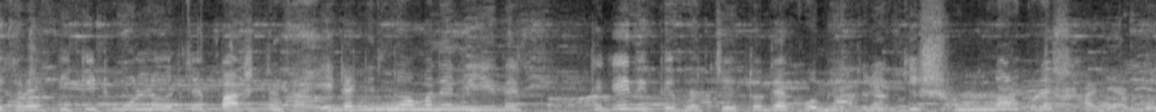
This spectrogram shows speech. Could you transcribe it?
এখানে টিকিট মূল্য হচ্ছে পাঁচ টাকা। এটা কিন্তু আমাদের নিজেদের থেকেই দিতে হচ্ছে। তো দেখো ভেতরে কি সুন্দর করে সাজানো।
